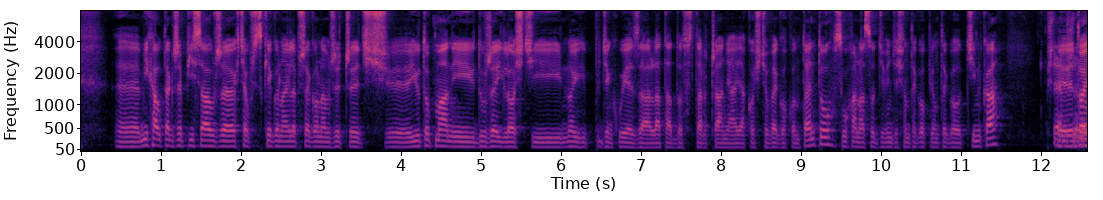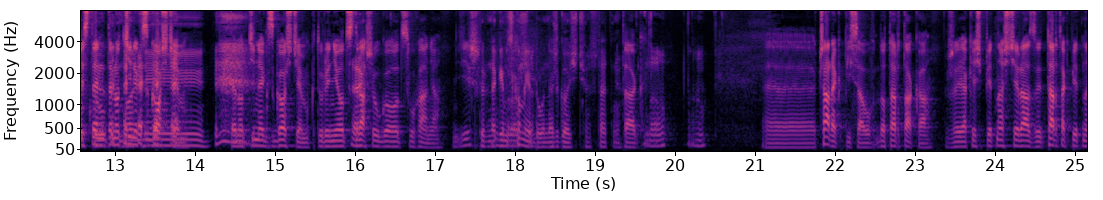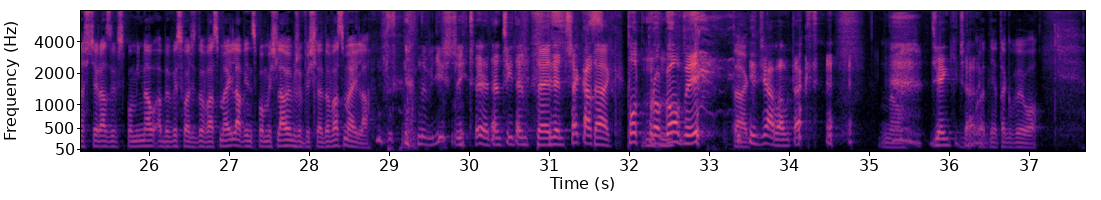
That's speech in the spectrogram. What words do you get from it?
Y, Michał także pisał, że chciał wszystkiego najlepszego nam życzyć. Y, YouTube Money, dużej ilości. No i dziękuję za lata dostarczania jakościowego kontentu. Słucha nas od 95 odcinka. Myślałem, że To jest ten, ten odcinek z gościem. Ten odcinek z gościem, który nie odstraszył go od słuchania. Widzisz? Który na Gamescomie był nasz gość ostatnio. Tak. No, no. E, Czarek pisał do Tartaka, że jakieś 15 razy, Tartak 15 razy wspominał, aby wysłać do was maila, więc pomyślałem, że wyślę do was maila. no widzisz, czyli ten, czyli ten, ten przekaz tak. podprogowy Tak, działał, tak? no, Dzięki, Czarek. dokładnie tak było.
